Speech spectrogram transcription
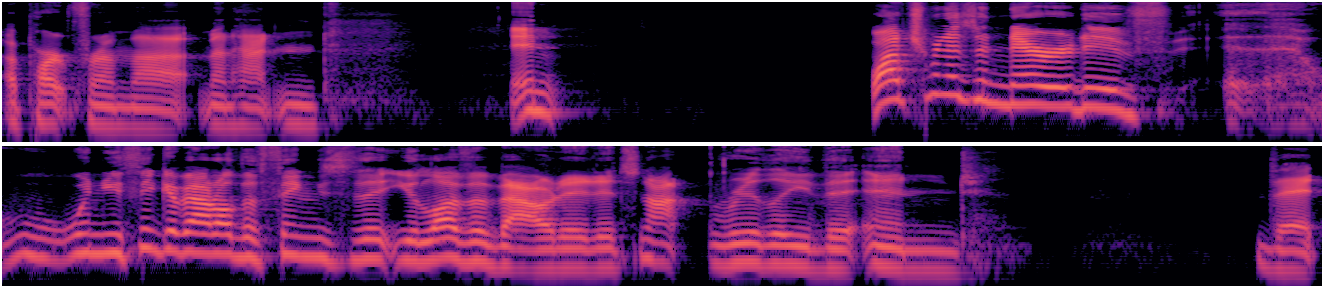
apart from uh, Manhattan. And Watchmen as a narrative, uh, when you think about all the things that you love about it, it's not really the end that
